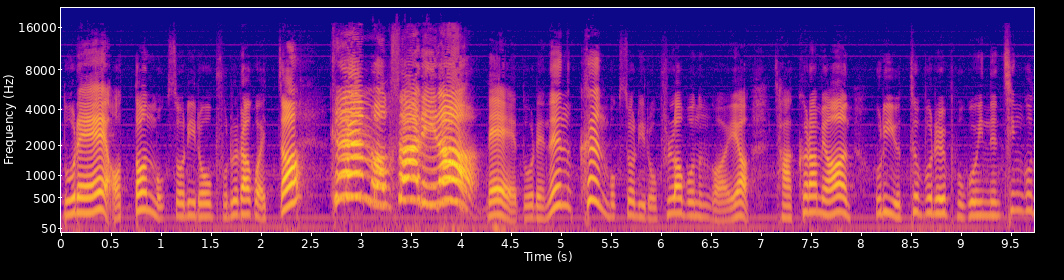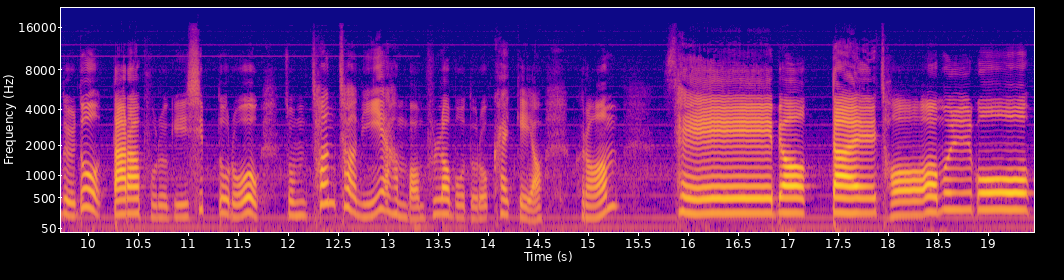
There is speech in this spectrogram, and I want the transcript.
노래 어떤 목소리로 부르라고 했죠? 큰 목소리로 네, 노래는 큰 목소리로 불러보는 거예요. 자, 그러면 우리 유튜브를 보고 있는 친구들도 따라 부르기 쉽도록 좀 천천히 한번 불러보도록 할게요. 그럼 새벽 달 저물고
